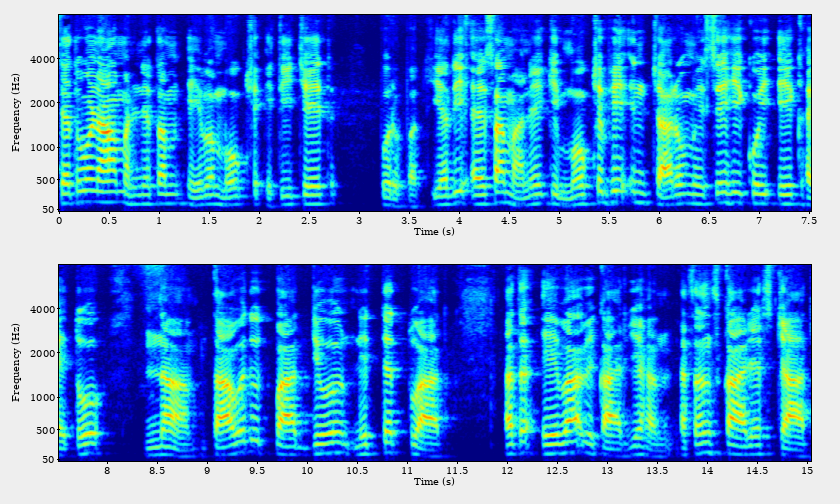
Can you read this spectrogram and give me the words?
चतुर्णाम अन्यतम एवं मोक्ष इति चेत पूर्व यदि ऐसा माने कि मोक्ष भी इन चारों में से ही कोई एक है तो न तावदुत्पाद्यो नित्यत्वात्। अत एवा विकार्य असंस्कार्यश्चात।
